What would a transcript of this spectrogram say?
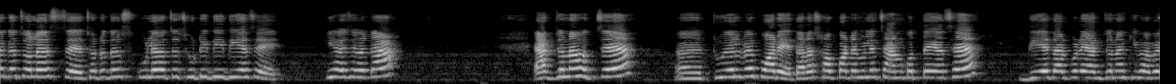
থেকে চলে এসছে। ছোটদের স্কুলে হচ্ছে ছুটি দিয়ে দিয়েছে। কি হয়েছে বেটা? একজনা হচ্ছে টুয়েলভে পড়ে। তারা সব কটা মিলে চান করতে গেছে। দিয়ে তারপরে একজনা কীভাবে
